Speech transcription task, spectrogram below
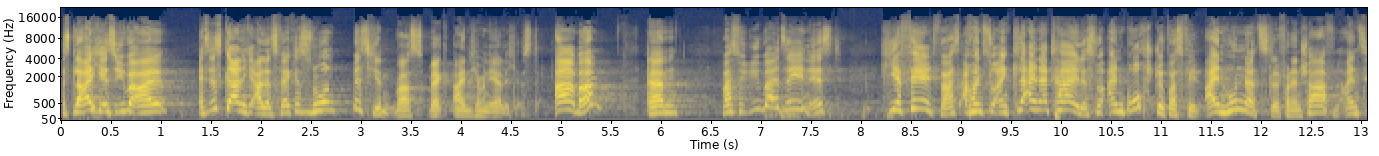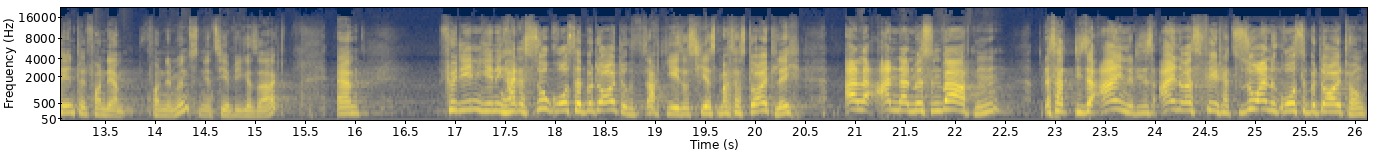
das Gleiche ist überall. Es ist gar nicht alles weg, es ist nur ein bisschen was weg, eigentlich, wenn man ehrlich ist. Aber ähm, was wir überall sehen ist, hier fehlt was, auch wenn es nur ein kleiner Teil ist, nur ein Bruchstück, was fehlt. Ein Hundertstel von den Schafen, ein Zehntel von, der, von den Münzen jetzt hier, wie gesagt. Ähm, für denjenigen hat es so große Bedeutung, sagt Jesus hier, es macht das deutlich. Alle anderen müssen warten. Das hat diese eine, dieses eine, was fehlt, hat so eine große Bedeutung.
